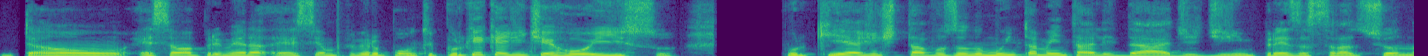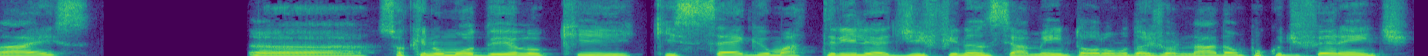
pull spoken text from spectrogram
Então, esse é, uma primeira, esse é um primeiro ponto. E por que, que a gente errou isso? Porque a gente estava usando muita mentalidade de empresas tradicionais, uh, só que no modelo que, que segue uma trilha de financiamento ao longo da jornada um pouco diferente.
